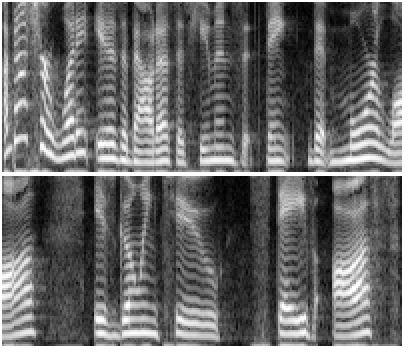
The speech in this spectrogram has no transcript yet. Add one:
I'm not sure what it is about us as humans that think that more law is going to stave off,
